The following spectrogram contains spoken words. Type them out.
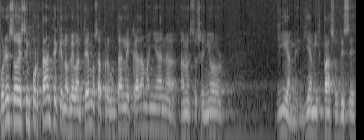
Por eso es importante que nos levantemos a preguntarle cada mañana a nuestro Señor, guíame, guía mis pasos, dice,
